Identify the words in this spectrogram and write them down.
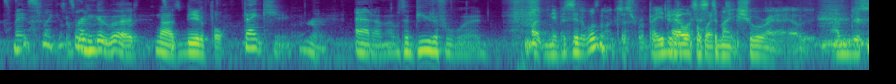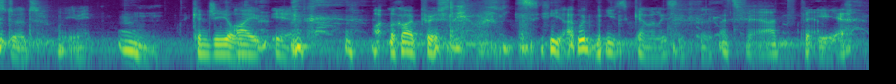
It's, ma- it's like it's, It's a pretty all- good word. No, it's beautiful. Thank you, hmm. Adam. It was a beautiful word. I've never said it wasn't. I just repeated it just to make sure I I understood what you meant. Hmm. Congealed. I yeah. Look, I personally, wouldn't- yeah, I wouldn't use coalescing for, That's fair. I, for yeah. air.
